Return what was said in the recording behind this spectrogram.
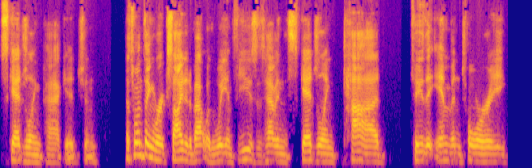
scheduling package. And that's one thing we're excited about with We Infuse is having the scheduling tied to the inventory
